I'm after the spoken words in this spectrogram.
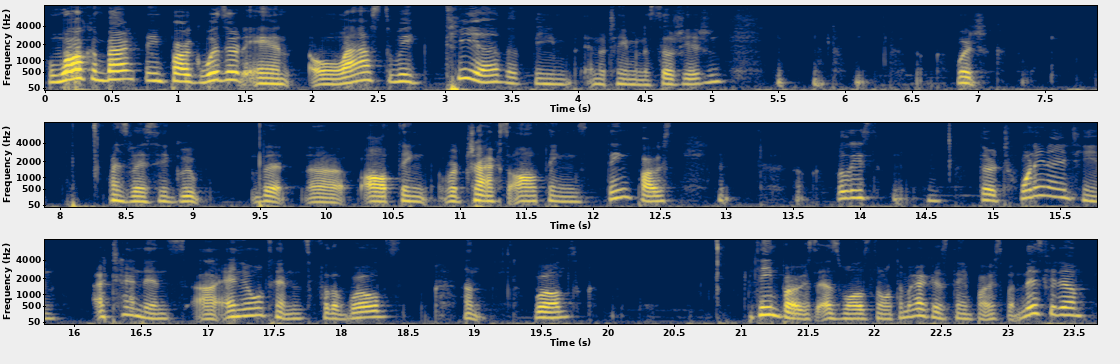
Welcome back, Theme Park Wizard. And last week, TEA, the Themed Entertainment Association, which is basically a group that uh, all thing retracts all things theme parks, released their 2019 attendance uh, annual attendance for the world's um, world's theme parks as well as North America's theme parks. But in this video,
